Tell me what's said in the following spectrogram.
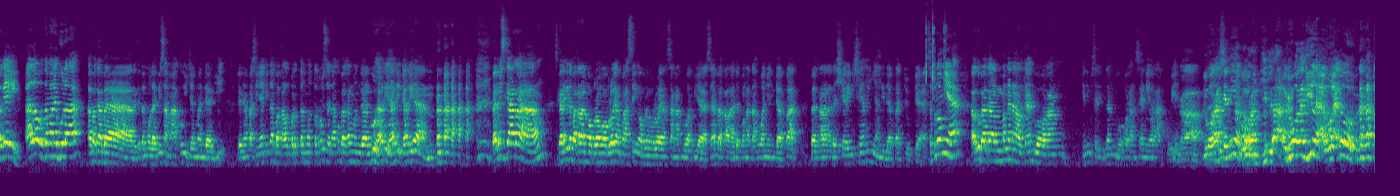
Oke, halo teman Nebula, apa kabar? Ketemu lagi sama aku Ijan Mandagi. Dan yang pastinya kita bakal bertemu terus dan aku bakal mengganggu hari-hari kalian. Tapi sekarang, sekarang kita bakalan ngobrol-ngobrol yang pasti ngobrol-ngobrol yang sangat luar biasa. Bakal ada pengetahuan yang didapat, bakalan ada sharing-sharing yang didapat juga. Sebelumnya, aku bakal mengenalkan dua orang ini bisa dibilang dua orang senior aku ya. Enggak. Dua orang senior. Dua orang gila. Dua orang gila, waduh.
